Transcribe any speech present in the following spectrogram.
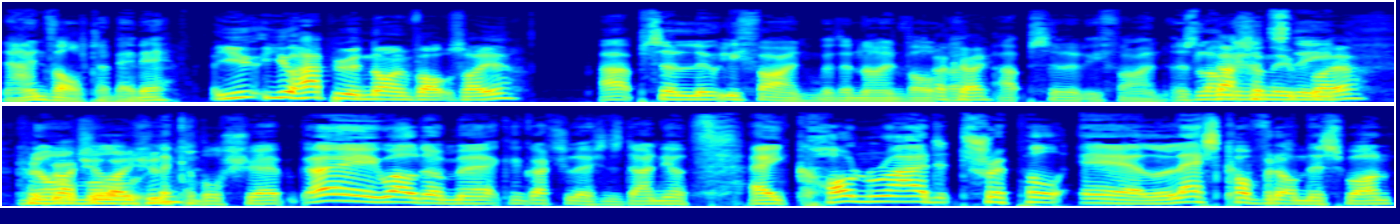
9 volter, baby. Are you you're happy with nine volts, are you? Absolutely fine with a nine volt. Okay. Absolutely fine. As long That's as it's the player. normal lickable shape. Hey, well done, mate. Congratulations, Daniel. A Conrad Triple A. Less confident on this one,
